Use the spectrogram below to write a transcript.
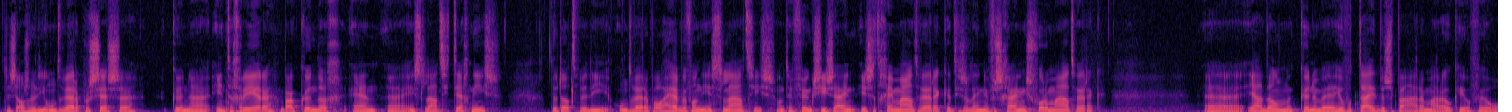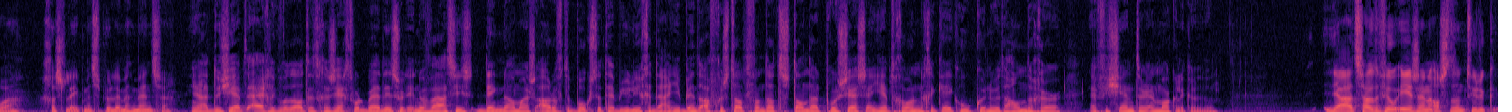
Dus als we die ontwerpprocessen kunnen integreren, bouwkundig en installatietechnisch, doordat we die ontwerpen al hebben van die installaties, want in functie zijn is het geen maatwerk, het is alleen in verschijningsvorm maatwerk. Uh, ja, dan kunnen we heel veel tijd besparen, maar ook heel veel uh, gesleept met spullen en met mensen. Ja, dus je hebt eigenlijk wat altijd gezegd wordt bij dit soort innovaties: denk nou maar eens out of the box. Dat hebben jullie gedaan. Je bent afgestapt van dat standaard proces en je hebt gewoon gekeken hoe kunnen we het handiger, efficiënter en makkelijker doen. Ja, het zou te veel eer zijn als het natuurlijk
